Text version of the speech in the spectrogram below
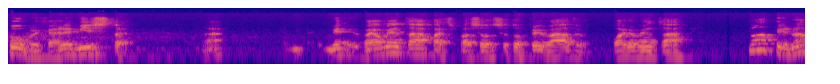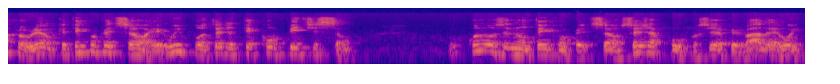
pública, ela é mista. Né? Vai aumentar a participação do setor privado, pode aumentar. Não há, não há problema, porque tem competição aí. O importante é ter competição. Quando você não tem competição, seja público, seja privado, é ruim.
